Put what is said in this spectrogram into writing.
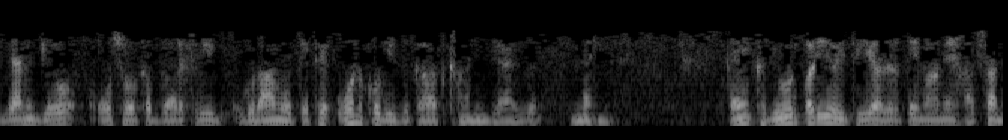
یعنی جو اس وقت زرخری غلام ہوتے تھے، ان کو بھی زکوٰۃ کھانی جائز نہیں کہیں کھجور پڑی ہوئی تھی، حضرت امام حسن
